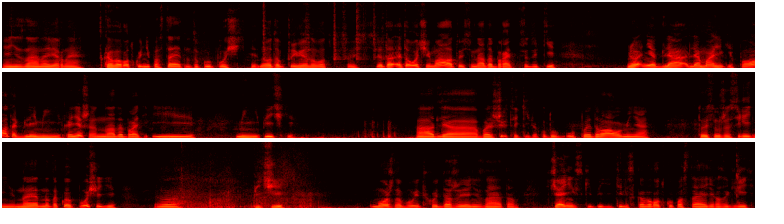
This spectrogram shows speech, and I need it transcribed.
я не знаю наверное сковородку не поставить на такую площадь. Ну, это примерно вот. То есть, это, это очень мало, то есть, надо брать все-таки... Ну, нет, для, для маленьких палаток, для мини, конечно, надо брать и мини-печки. А для больших, таких, как вот у, у P2 у меня, то есть, нужно средние. На, на такой площади э, печи можно будет хоть даже, я не знаю, там, чайник вскипятить или сковородку поставить, разогреть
